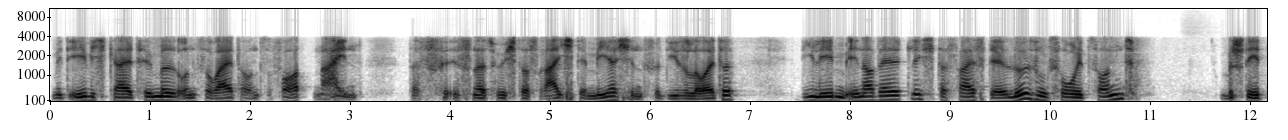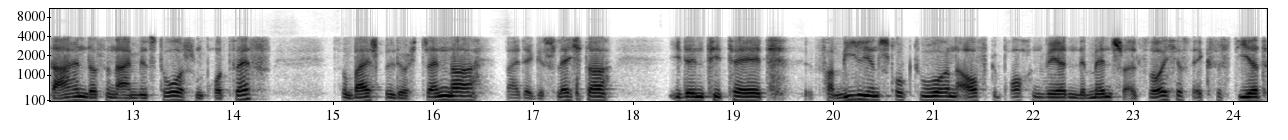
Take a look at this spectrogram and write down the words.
mit Ewigkeit, Himmel und so weiter und so fort, nein. Das ist natürlich das Reich der Märchen für diese Leute. Die leben innerweltlich, das heißt, der Lösungshorizont besteht darin, dass in einem historischen Prozess, zum Beispiel durch Gender, bei der Geschlechter, Identität, Familienstrukturen aufgebrochen werden, der Mensch als solches existiert,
